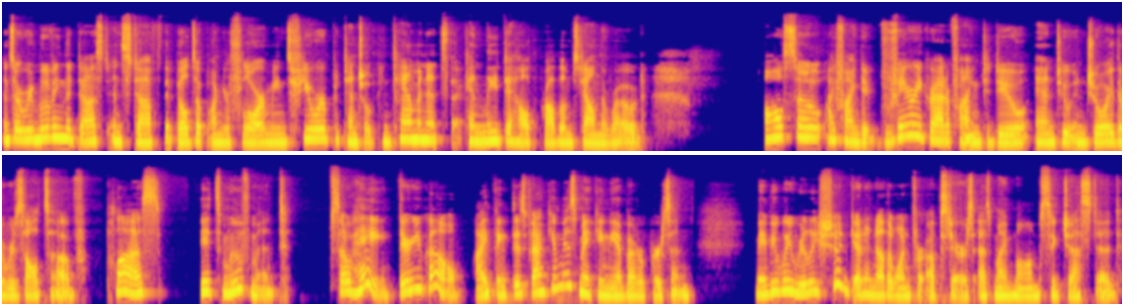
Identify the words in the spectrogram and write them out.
And so removing the dust and stuff that builds up on your floor means fewer potential contaminants that can lead to health problems down the road. Also, I find it very gratifying to do and to enjoy the results of. Plus, it's movement. So, hey, there you go. I think this vacuum is making me a better person. Maybe we really should get another one for upstairs, as my mom suggested.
